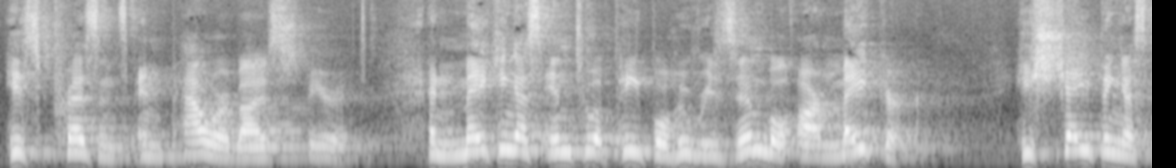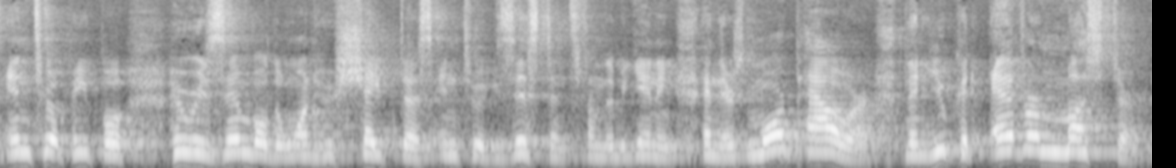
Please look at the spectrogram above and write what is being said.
his presence and power by his Spirit and making us into a people who resemble our Maker. He's shaping us into a people who resemble the one who shaped us into existence from the beginning. And there's more power than you could ever muster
